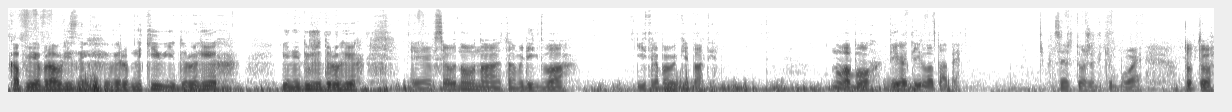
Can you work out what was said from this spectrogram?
Каплю я брав різних виробників і дорогих, і не дуже дорогих. Е, Все одно вона там рік-два її треба викидати. Ну або бігати і латати. Це ж теж таке буває. Тобто,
